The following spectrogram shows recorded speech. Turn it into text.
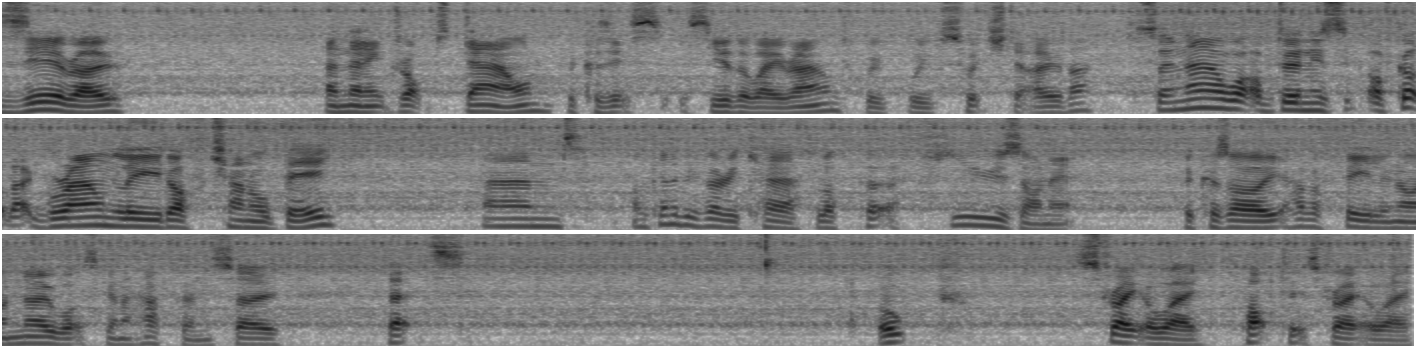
zero and then it drops down because it's, it's the other way around. We've, we've switched it over. So now what I've done is I've got that ground lead off channel B and I'm going to be very careful. I've put a fuse on it because I have a feeling I know what's going to happen. So let's, oh, straight away, popped it straight away.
